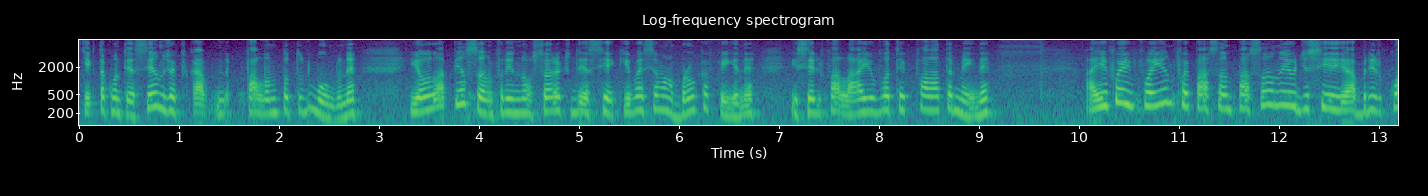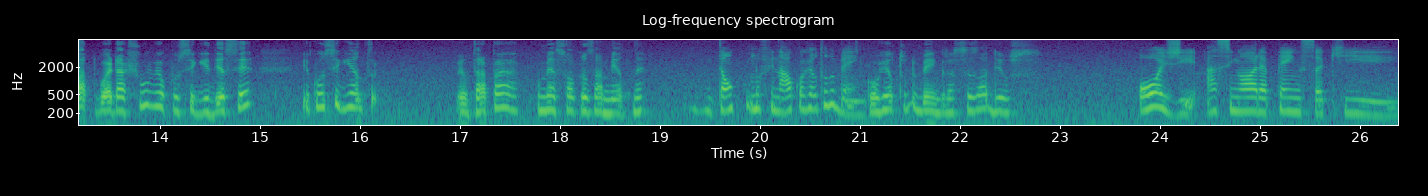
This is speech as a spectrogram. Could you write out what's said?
O que está acontecendo? Já ficava falando para todo mundo, né? E eu lá pensando, falei, nossa, a hora que descer aqui vai ser uma bronca feia, né? E se ele falar, eu vou ter que falar também, né? Aí foi, foi indo, foi passando, passando, eu disse, abrir quatro guarda-chuva, eu consegui descer e consegui entrar, entrar para começar o casamento, né? Então, no final, correu tudo bem. Correu tudo bem, graças a Deus. Hoje, a senhora pensa que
